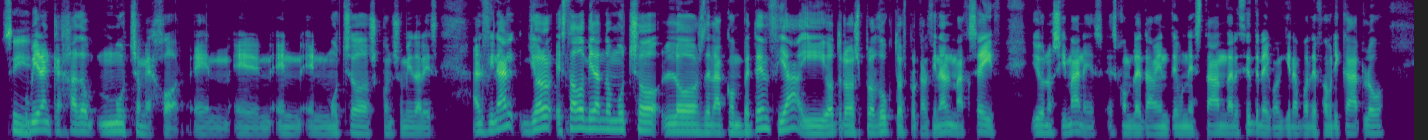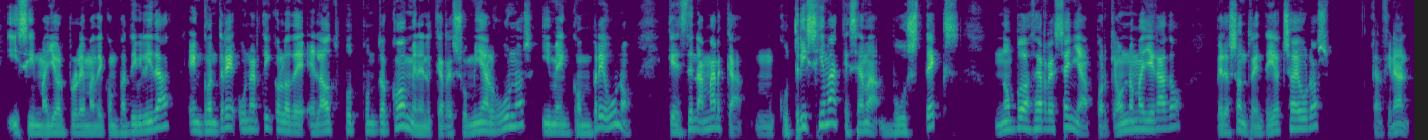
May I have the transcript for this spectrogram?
sí. hubiera encajado mucho mejor en, en- en- en muchos consumidores. Al final, yo he estado mirando mucho los de la competencia y otros productos, porque al final MagSafe y unos imanes es completamente un estándar, etcétera, y cualquiera puede fabricarlo y sin mayor problema de compatibilidad. Encontré un artículo de eloutput.com en el que resumía algunos y me compré uno que es de una marca mm, cutrísima que se llama Boostex. No puedo hacer reseña porque aún no me ha llegado, pero son 38 euros que al final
